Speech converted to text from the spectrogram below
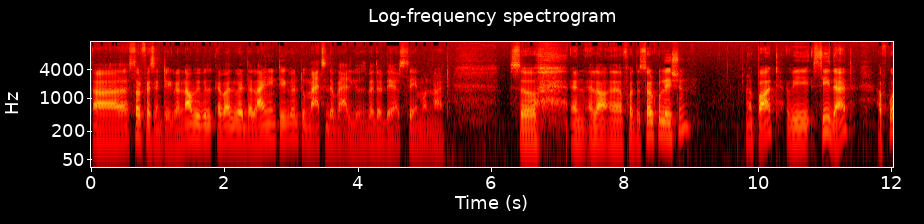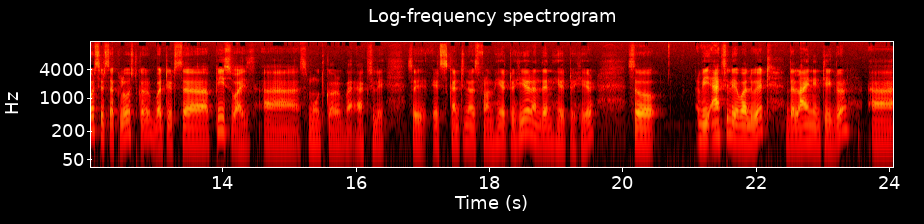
the uh, surface integral. Now, we will evaluate the line integral to match the values whether they are same or not. So, and uh, for the circulation uh, part we see that of course, it is a closed curve, but it is a piecewise uh, smooth curve actually. So, it is continuous from here to here and then here to here. So, we actually evaluate the line integral uh,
